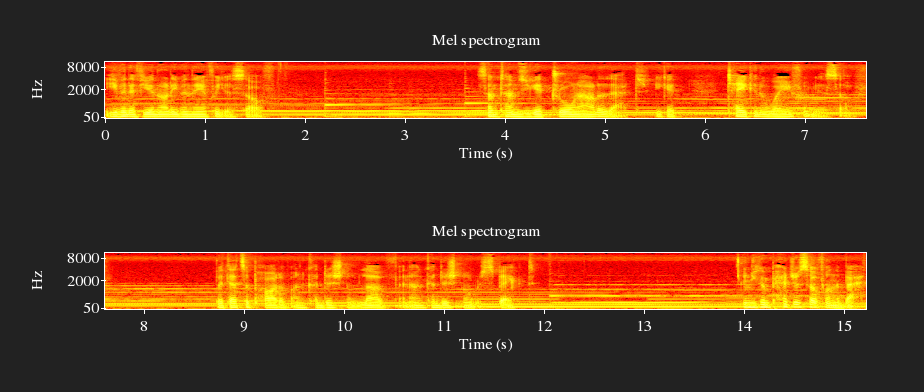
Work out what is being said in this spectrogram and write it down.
even if you're not even there for yourself. Sometimes you get drawn out of that, you get taken away from yourself. But that's a part of unconditional love and unconditional respect. And you can pat yourself on the back.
